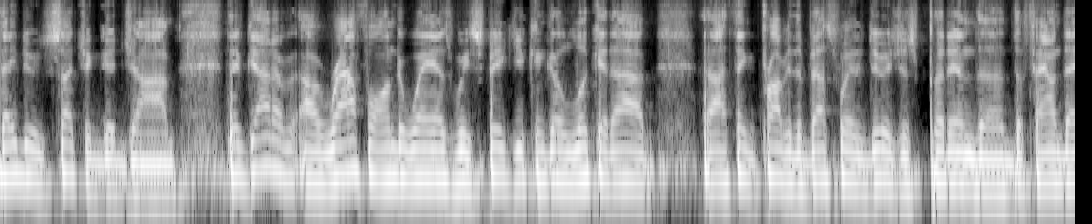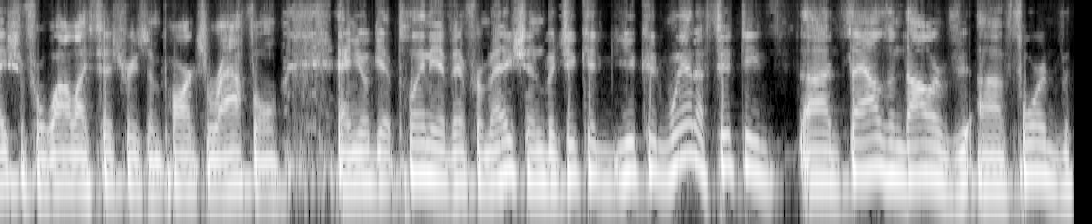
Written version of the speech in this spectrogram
They do such a good job. They've got a, a raffle underway as we speak. You can go look it up. I think probably the best way to do is just put in the, the Foundation for Wildlife, Fisheries, and Parks raffle, and you'll get plenty of information. But you could you could win a fifty thousand dollar uh, Ford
